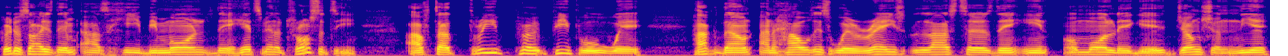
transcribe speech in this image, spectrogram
Criticized them as he bemoans the headsman atrocity after three people were hacked down and houses were razed last Thursday in Omolege Junction near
